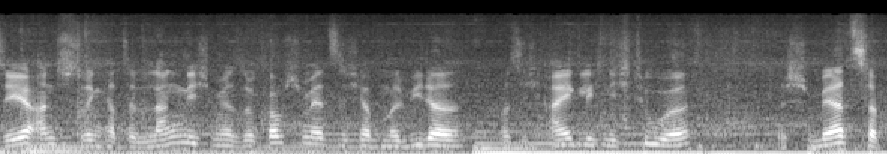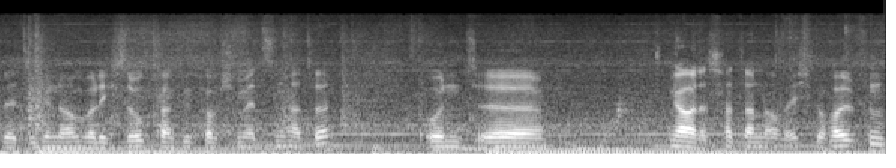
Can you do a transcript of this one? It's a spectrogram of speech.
sehr anstrengend, hatte lang nicht mehr so Kopfschmerzen. Ich habe mal wieder, was ich eigentlich nicht tue, eine Schmerztablette genommen, weil ich so kranke Kopfschmerzen hatte. Und äh, ja, das hat dann auch echt geholfen.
